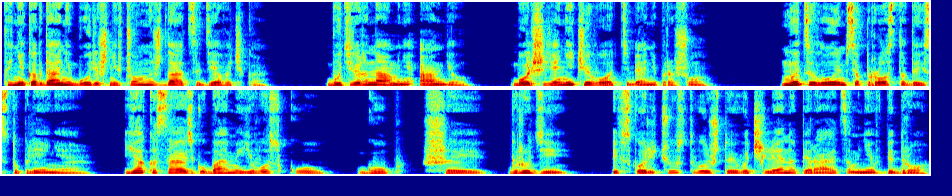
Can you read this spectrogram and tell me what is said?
Ты никогда не будешь ни в чем нуждаться, девочка. Будь верна мне, ангел. Больше я ничего от тебя не прошу». Мы целуемся просто до иступления. Я касаюсь губами его скул, губ, шеи, груди и вскоре чувствую, что его член упирается мне в бедро.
